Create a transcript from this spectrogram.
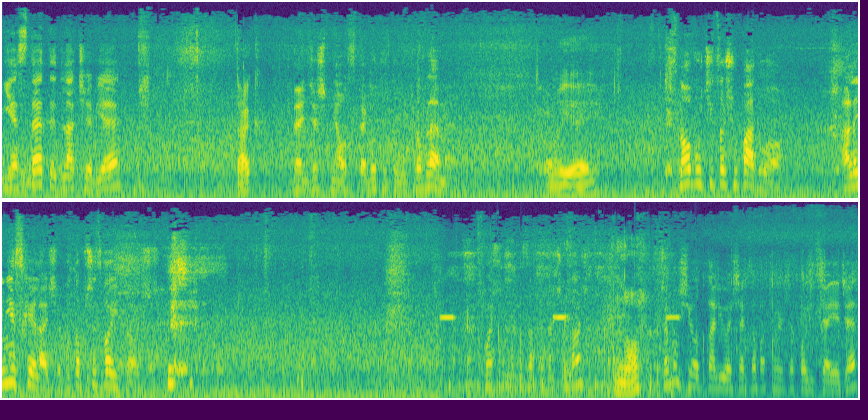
Niestety dla Ciebie Tak? będziesz miał z tego tytułu problemy. Ojej. Znowu Ci coś upadło. Ale nie schylaj się, bo to przyzwoitość. Właśnie mogę zapytać o coś? No. Czemu się oddaliłeś, jak zobaczyłeś, że policja jedzie?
